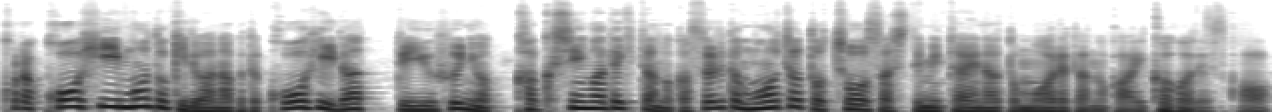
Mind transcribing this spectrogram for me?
これはコーヒーもどきではなくてコーヒーだっていうふうには確信ができたのか、それともうちょっと調査してみたいなと思われたのか、いかがですか？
